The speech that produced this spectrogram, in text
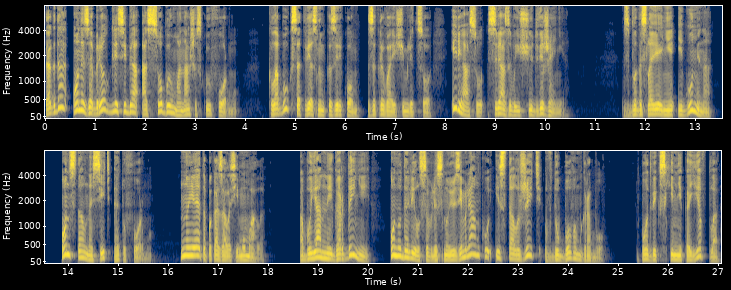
Тогда он изобрел для себя особую монашескую форму клобук с отвесным козырьком, закрывающим лицо, и рясу, связывающую движение. С благословения игумена он стал носить эту форму. Но и это показалось ему мало. Обуянный гордыней, он удалился в лесную землянку и стал жить в дубовом гробу. Подвиг схимника Евпла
